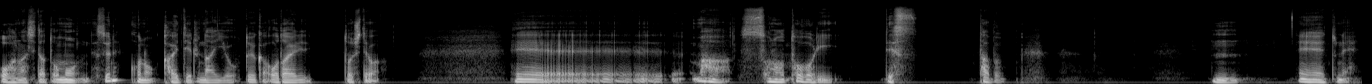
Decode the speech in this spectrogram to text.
お話だと思うんですよね。この書いてる内容というかお便りとしては。えー、まあ、その通りです。多分。うん。えー、とね。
